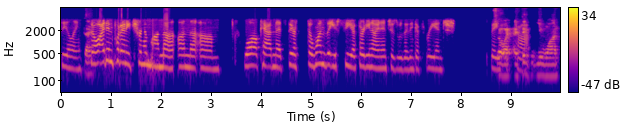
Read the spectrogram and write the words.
ceiling. Okay. So I didn't put any trim on the on the um, wall cabinets. They're the ones that you see are 39 inches with I think a three inch space. So I, I think what you want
